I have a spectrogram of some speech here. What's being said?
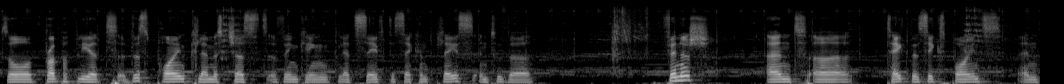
So probably at this point Clem is just thinking, let's save the second place into the finish and uh, take the six points and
